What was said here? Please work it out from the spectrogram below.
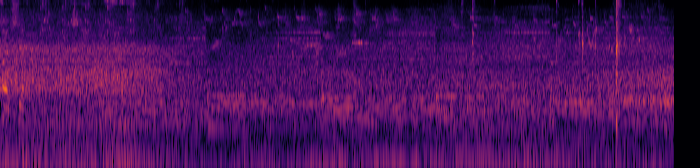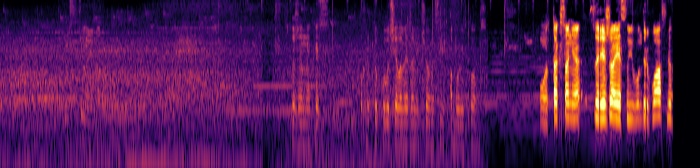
А, все. Історина. Вона якась по хребту получила видно від чогось від- або від когось. О, так Саня заряджає свою вундервафлю,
